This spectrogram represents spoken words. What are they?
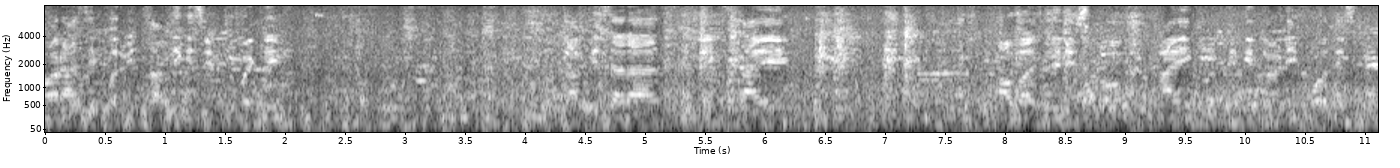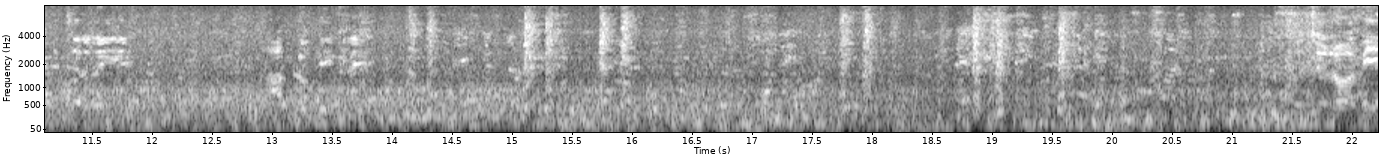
और आसिफ परवीन सामने की सीट पर बैठे काफ़ी सारा स्नैक्स खाए आवाज़ मेरी स्लो आएगी क्योंकि गाड़ी बहुत स्पीड में चल रही है। आप लोग देख रहे हैं। तो चलो अभी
